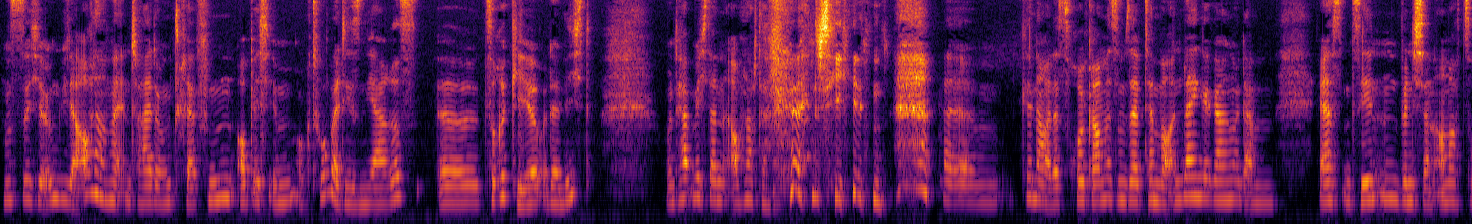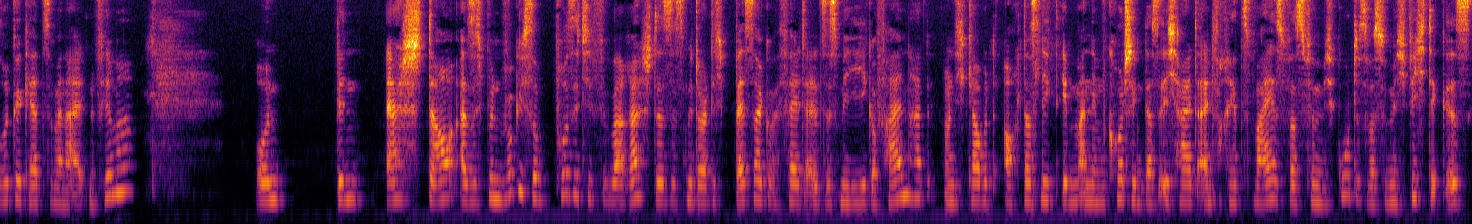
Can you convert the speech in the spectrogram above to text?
musste ich irgendwie da auch noch eine Entscheidung treffen, ob ich im Oktober diesen Jahres äh, zurückgehe oder nicht und habe mich dann auch noch dafür entschieden. Ähm, genau, das Programm ist im September online gegangen und am 1.10. bin ich dann auch noch zurückgekehrt zu meiner alten Firma und bin erstaunt, also ich bin wirklich so positiv überrascht, dass es mir deutlich besser gefällt, als es mir je gefallen hat. Und ich glaube, auch das liegt eben an dem Coaching, dass ich halt einfach jetzt weiß, was für mich gut ist, was für mich wichtig ist,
